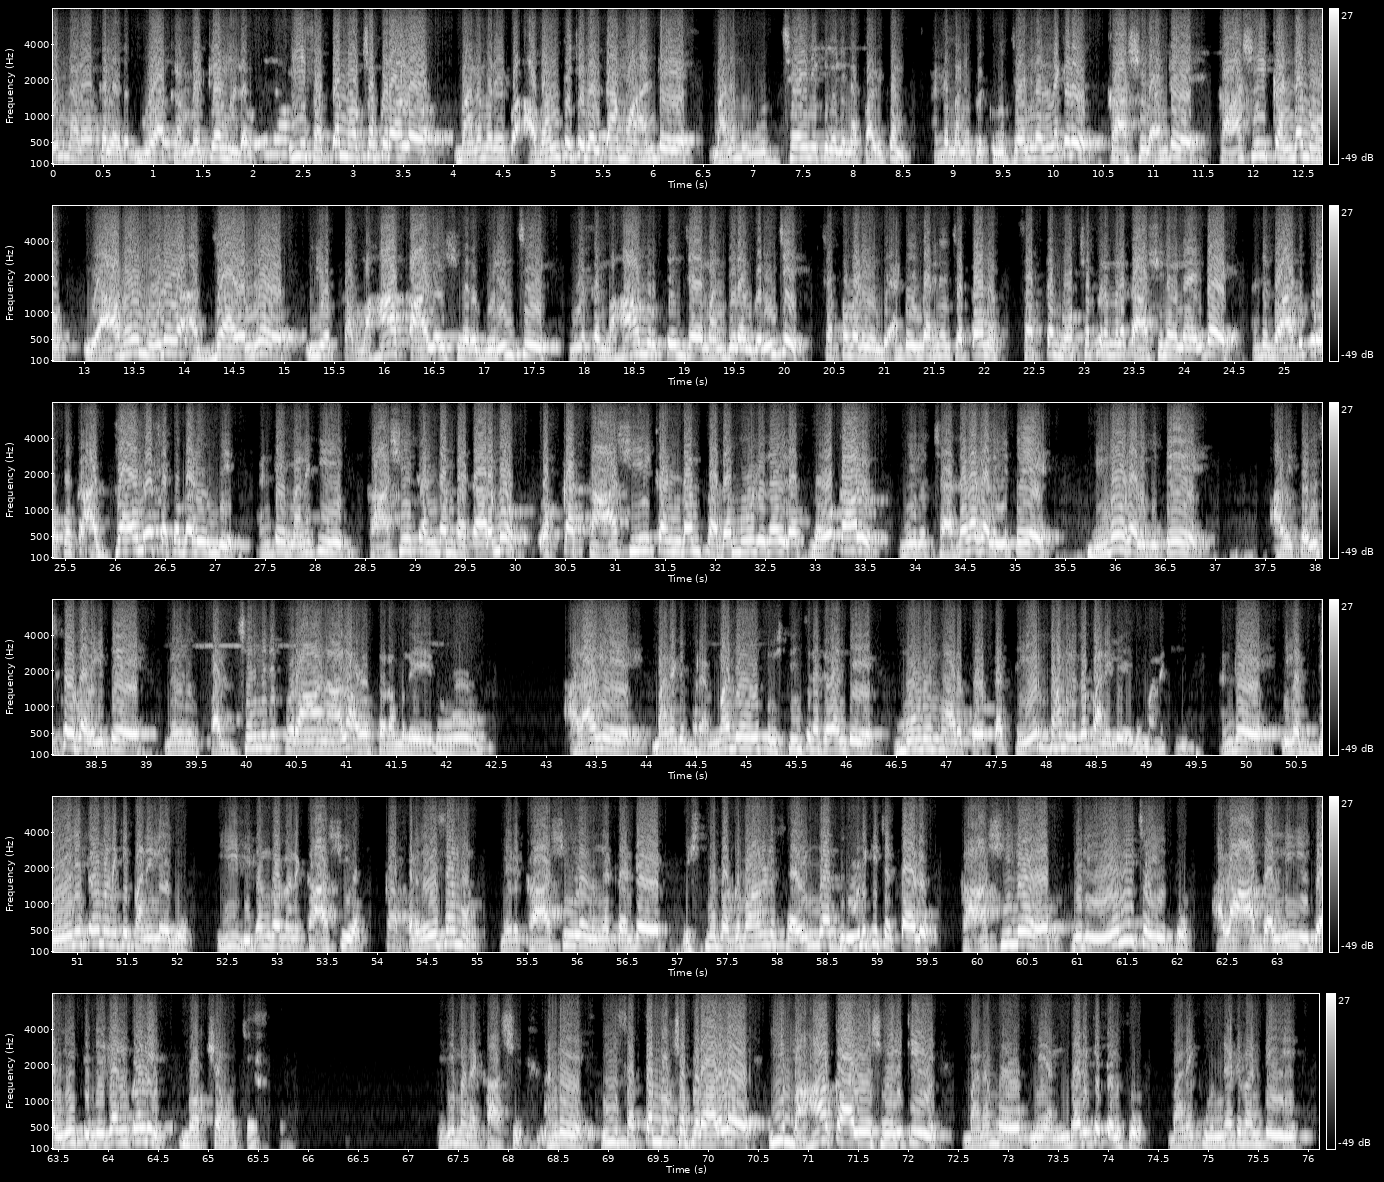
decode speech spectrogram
ఏం నడవక్కర్లేదు. గు- అక్కడ మెట్లేం ఉండవు. ఈ సప్త మోక్షపురాలో మనం రేపు అవంతికి వెళ్తాము అంటే మనం ఉజ్జయినికి వెళ్ళిన ఫలితం. అంటే మనం ఇప్పుడు కూర్చొని వెళ్ళిన కాశీలు. అంటే కాశీ ఖండము యాభై మూడవ అధ్యాయంలో ఈ యొక్క మహాకాళేశ్వర గురించి ఈ యొక్క మహామృత్యుంజయ మందిరం గురించి చెప్పబడి ఉంది. అంటే ఇందాక నేను చెప్పాను సప్త మోక్షపురముల కాశీలో ఉన్నాయంటే అంటే వాటికి ఒక్కొక్క అధ్యాయంలో చెప్పబడి ఉంది. అంటే మనకి కాశీ ఖండం ప్రకారము ఒక్క కాశీ ఖండం పదమూడు వేల శ్లోకాలు మీరు చదవగలిగితే వినగలిగితే అవి తెలుసుకోగలిగితే మీరు పద్దెనిమిది పురాణాలు అవసరం లేదు. అలాగే మనకి బ్రహ్మదేవి సృష్టించినటువంటి మూడున్నర కోట్ల తీర్థములతో పని లేదు మనకి. అంటే ఇక దేనితో మనకి పని లేదు? ఈ విధంగా మన కాశీ యొక్క ప్రదేశము మీరు కాశీలో ఉన్నట్టంటే విష్ణు భగవానుడు స్వయంగా ధ్రువుడికి చెప్పాడు కాశీలో మీరు ఏమీ చేయొద్దు. అలా ఆ గల్లీ ఈ గల్లీ తినేదనుకోండి మోక్షం వచ్చేస్తుంది. ఇది మన కాశీ. అంటే ఈ సప్త మోక్షపురాలలో ఈ మహాకాళేశ్వరుడికి మనము మీ అందరికీ తెలుసు మనకి ఉన్నటువంటి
